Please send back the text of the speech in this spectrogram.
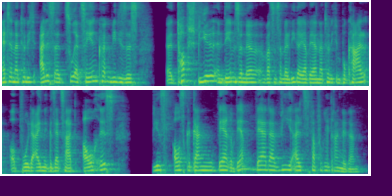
hätte natürlich alles äh, zu erzählen können, wie dieses äh, Top-Spiel in dem Sinne, was es in der Liga ja wäre, natürlich im Pokal, obwohl der eigene Gesetz hat, auch ist, wie es ausgegangen wäre. Wer wäre da wie als Favorit rangegangen?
